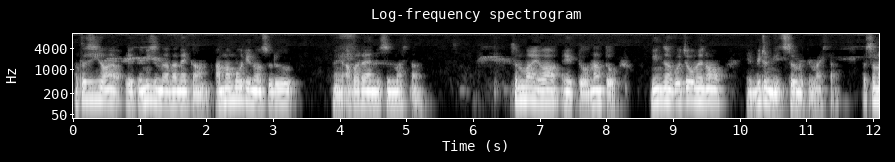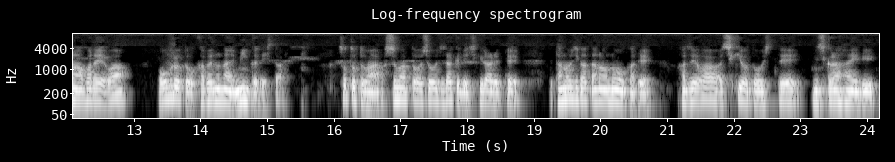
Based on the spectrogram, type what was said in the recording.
私は、えっ、ー、と、27年間、雨漏りのする、えー、あばら屋に住みました。その前は、えっ、ー、と、なんと、銀座5丁目のビルに勤めてました。そのあばら屋は、お風呂と壁のない民家でした。外とは襖と障子だけで仕切られて、田の字型の農家で、風は四季を通して西から入り、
